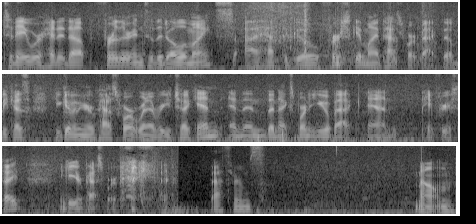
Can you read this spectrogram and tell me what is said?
Today we're headed up further into the Dolomites. I have to go first get my passport back though because you give them your passport whenever you check in and then the next morning you go back and pay for your site and get your passport back. Bathrooms. Mountain.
